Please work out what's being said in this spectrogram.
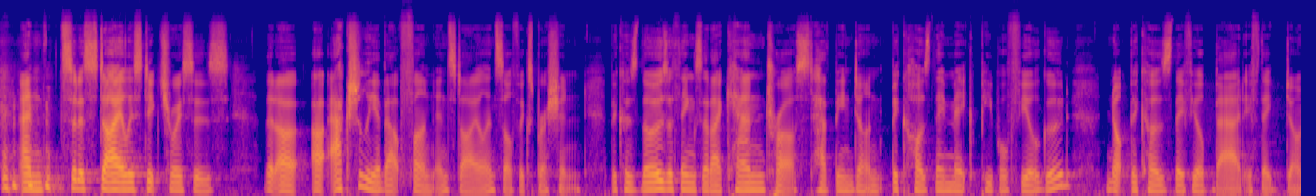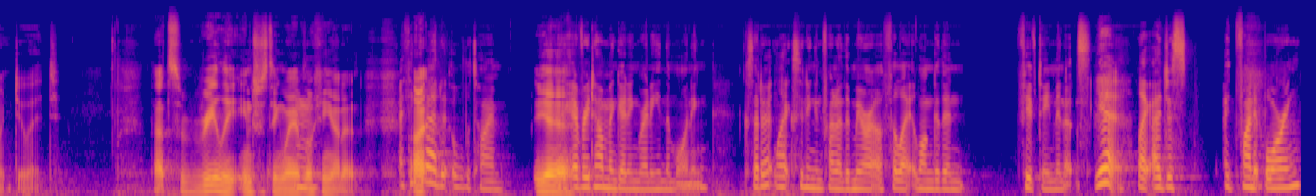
and sort of stylistic choices that are, are actually about fun and style and self expression because those are things that I can trust have been done because they make people feel good, not because they feel bad if they don't do it. That's a really interesting way of mm. looking at it. I think I, about it all the time. Yeah. Like every time I'm getting ready in the morning because I don't like sitting in front of the mirror for like longer than 15 minutes. Yeah. Like I just, I find it boring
